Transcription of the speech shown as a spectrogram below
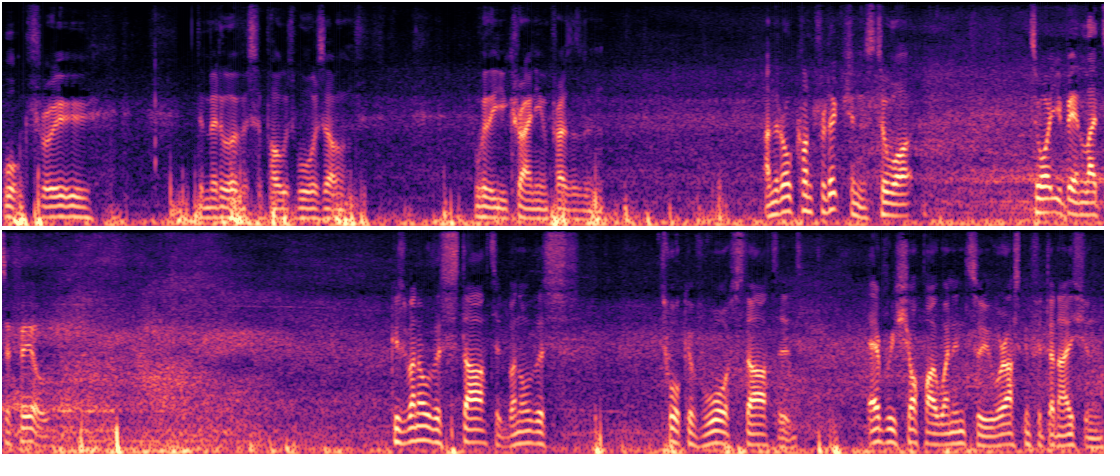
walked through the middle of a supposed war zone with a Ukrainian president. And they're all contradictions to what to what you're being led to feel. Because when all this started, when all this talk of war started, every shop I went into were asking for donations.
